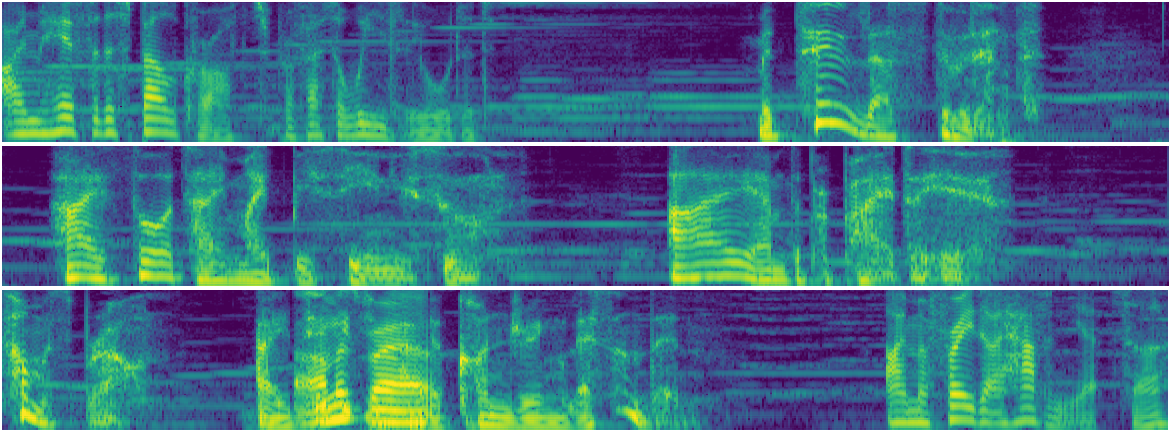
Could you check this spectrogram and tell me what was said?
I'm here for the spellcrafts Professor Weasley ordered. Matilda, student. I thought I might be seeing you soon. I am the proprietor here, Thomas Brown. I take Thomas it you've had a conjuring lesson then. I'm afraid I haven't yet, sir.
